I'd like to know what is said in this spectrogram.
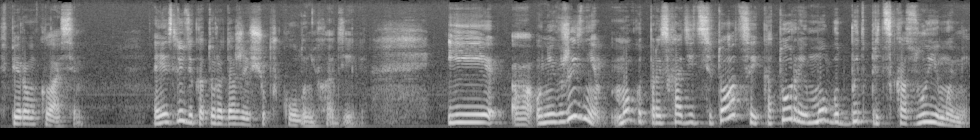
в первом классе. А есть люди, которые даже еще в школу не ходили. И а, у них в жизни могут происходить ситуации, которые могут быть предсказуемыми.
